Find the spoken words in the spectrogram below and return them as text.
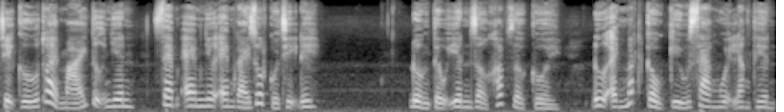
Chị cứ thoải mái tự nhiên, xem em như em gái ruột của chị đi. Đường Tiểu Yên giờ khóc giờ cười, đưa ánh mắt cầu cứu sang Ngụy Lăng Thiên.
